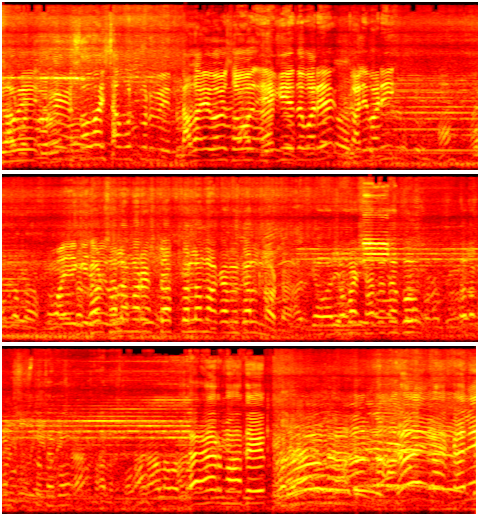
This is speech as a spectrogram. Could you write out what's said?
এভাবে সবাই সাপোর্ট করবে। দাদা এভাবে সবাই এগিয়ে যেতে পারে কালীবাড়ি সবাই এগিয়ে মারে স্টপ করলাম আগামীকাল নটা। সবাই সাথে থাকো ততক্ষণ সুস্থ থাকো। ভালো হর হর মহাদেব। জয় মা কালী।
